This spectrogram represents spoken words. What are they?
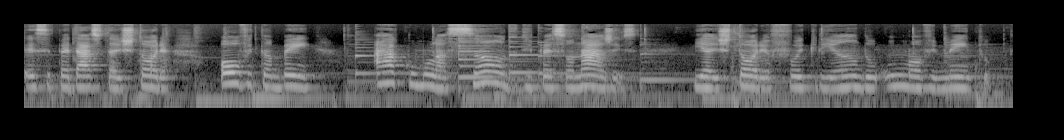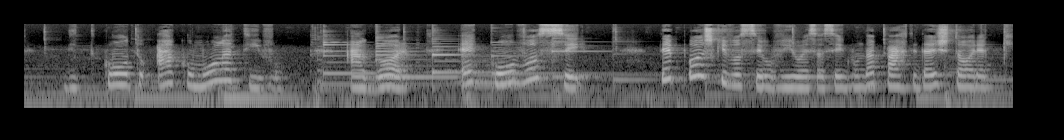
esse pedaço da história houve também a acumulação de personagens? E a história foi criando um movimento de conto acumulativo. Agora é com você. Depois que você ouviu essa segunda parte da história, que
